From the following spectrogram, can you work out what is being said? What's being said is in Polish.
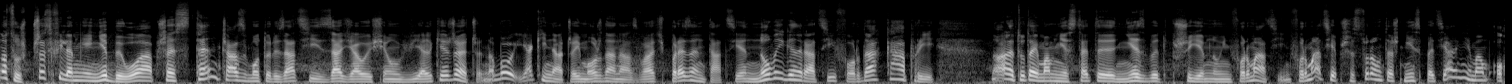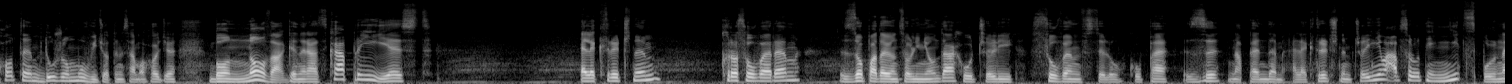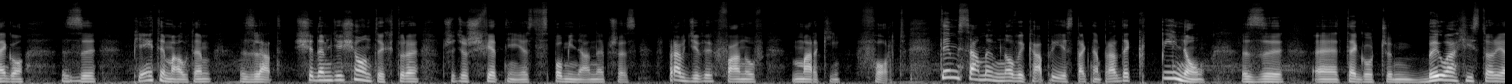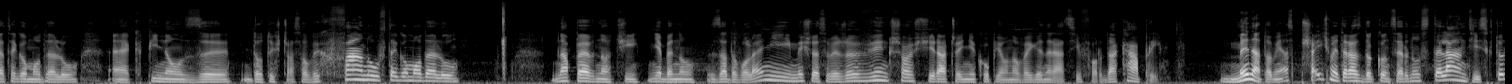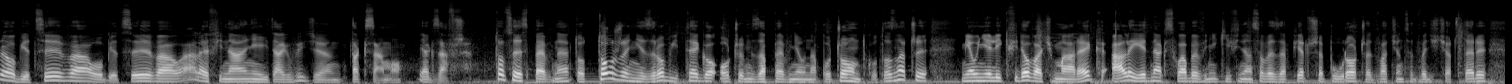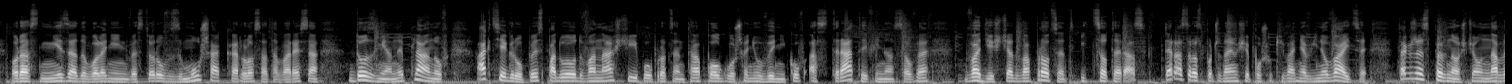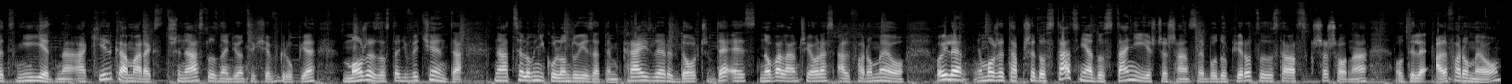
No cóż, przez chwilę mnie nie było, a przez ten czas w motoryzacji zadziały się wielkie rzeczy. No bo jak inaczej można nazwać prezentację nowej generacji Forda Capri? No ale tutaj mam niestety niezbyt przyjemną informację. Informację, przez którą też niespecjalnie mam ochotę dużo mówić o tym samochodzie, bo nowa generacja Capri jest elektrycznym crossoverem z opadającą linią dachu, czyli suwem w stylu coupé z napędem elektrycznym, czyli nie ma absolutnie nic wspólnego z pięknym autem z lat 70., które przecież świetnie jest wspominane przez prawdziwych fanów marki Ford. Tym samym nowy Capri jest tak naprawdę kpiną z e, tego, czym była historia tego modelu, e, kpiną z dotychczasowych fanów tego modelu, na pewno ci nie będą zadowoleni i myślę sobie, że w większości raczej nie kupią nowej generacji Forda Capri. My natomiast przejdźmy teraz do koncernu Stellantis, który obiecywał, obiecywał, ale finalnie i tak wyjdzie tak samo jak zawsze. To, co jest pewne, to to, że nie zrobi tego, o czym zapewniał na początku. To znaczy, miał nie likwidować marek, ale jednak słabe wyniki finansowe za pierwsze półrocze 2024 oraz niezadowolenie inwestorów zmusza Carlosa Tavaresa do zmiany planów. Akcje grupy spadły o 12,5% po ogłoszeniu wyników, a straty finansowe 22%. I co teraz? Teraz rozpoczynają się poszukiwania winowajcy. Także z pewnością nawet nie jedna, a kilka marek z 13 znajdujących się w grupie może zostać wycięta. Na celowniku ląduje zatem Chrysler, Dodge, DS, Nowa Lancia oraz Alfa Romeo. O ile może ta przedostatnia dostanie jeszcze szansę, bo dopiero co została wskrzeszona, o tyle Alfa Romeo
